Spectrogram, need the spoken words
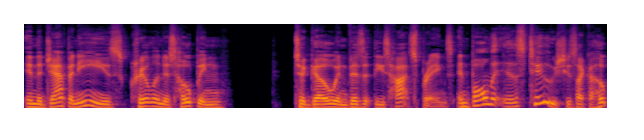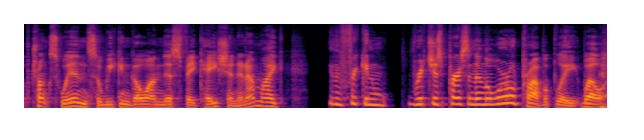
In the Japanese, Krillin is hoping to go and visit these hot springs. And Bulma is too. She's like, I hope Trunks wins so we can go on this vacation. And I'm like, you're the freaking richest person in the world, probably. Well,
